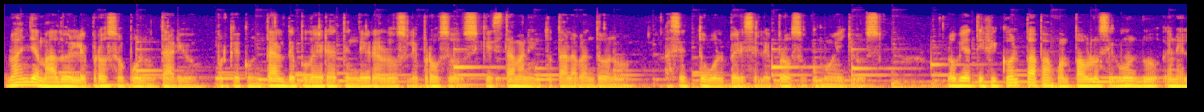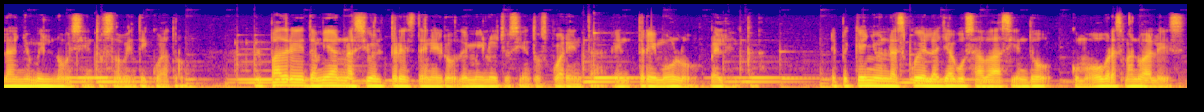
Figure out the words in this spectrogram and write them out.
Lo han llamado el leproso voluntario porque con tal de poder atender a los leprosos que estaban en total abandono, aceptó volverse leproso como ellos. Lo beatificó el Papa Juan Pablo II en el año 1994. El padre Damián nació el 3 de enero de 1840 en Tremolo, Bélgica. De pequeño en la escuela ya gozaba haciendo como obras manuales,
